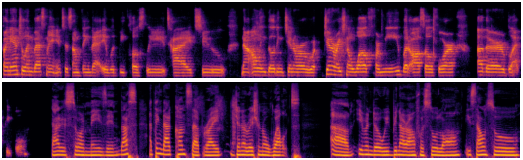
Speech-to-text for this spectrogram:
financial investment into something, that it would be closely tied to not only building general generational wealth for me, but also for other Black people. That is so amazing. That's I think that concept, right? Generational wealth. um, even though we've been around for so long, it sounds so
